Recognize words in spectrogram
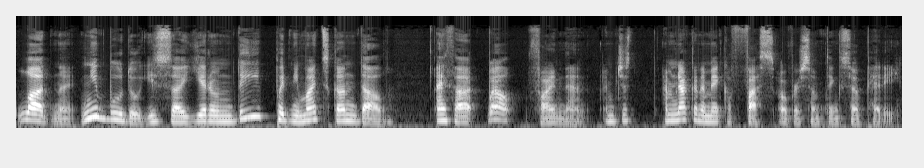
ладно, не буду из-за ерунды поднимать скандал. I thought, well, fine then. I'm just, I'm not going to make a fuss over something so petty.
